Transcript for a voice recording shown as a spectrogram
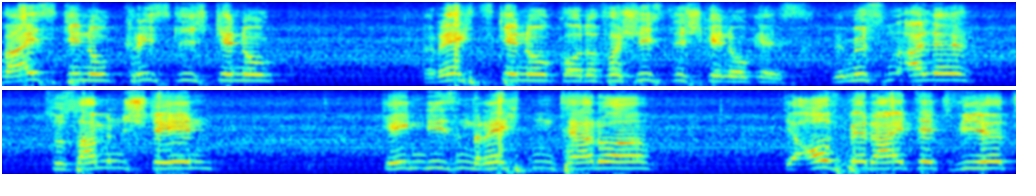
weiß genug, christlich genug, rechts genug oder faschistisch genug ist. Wir müssen alle zusammenstehen gegen diesen rechten Terror, der aufbereitet wird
